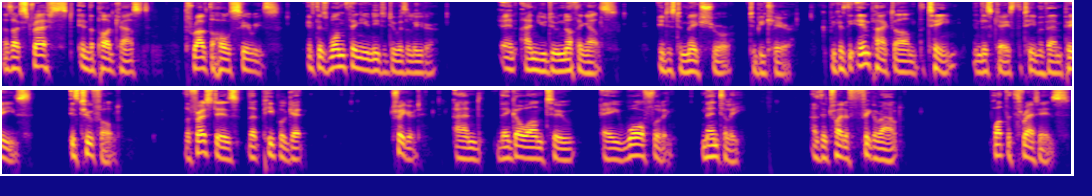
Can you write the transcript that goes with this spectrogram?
As I've stressed in the podcast throughout the whole series, if there's one thing you need to do as a leader and, and you do nothing else, it is to make sure to be clear. Because the impact on the team, in this case, the team of MPs, is twofold. The first is that people get triggered and they go on to a war footing mentally as they try to figure out what the threat is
